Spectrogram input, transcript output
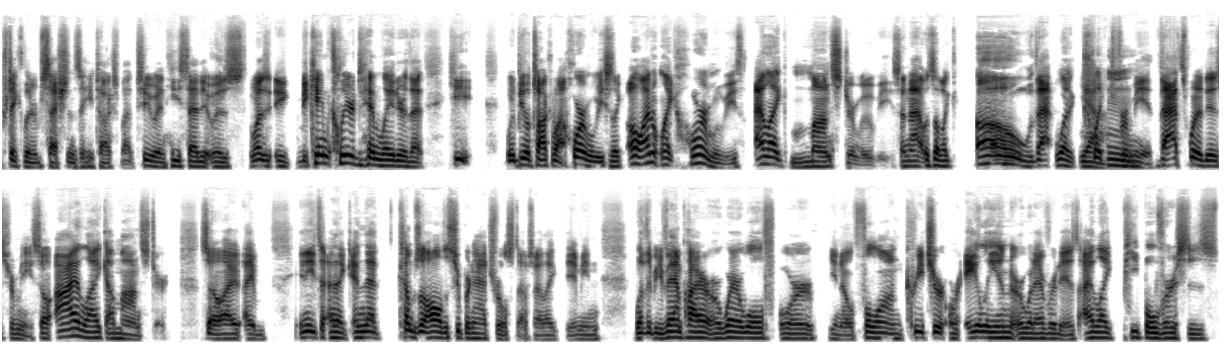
particular obsessions that he talks about too. And he said it was was it became clear to him later that he when people talk about horror movies, he's like, oh, I don't like horror movies. I like monster movies, and that was I'm like, oh, that what Yeah. clicked for Mm. me. That's what it is for me. So I like a monster. So I, I anytime like, and that comes with all the supernatural stuff. So I like, I mean, whether it be vampire or werewolf or you know full on creature or alien or whatever it is i like people versus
